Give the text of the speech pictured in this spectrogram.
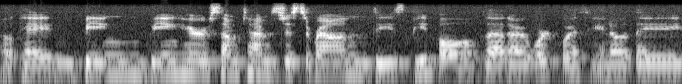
okay, being being here sometimes just around these people that I work with, you know, they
